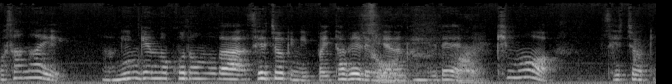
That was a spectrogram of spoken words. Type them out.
い、幼い人間の子供が成長期にいっぱい食べるみたいな感じで、はい、木も成長期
